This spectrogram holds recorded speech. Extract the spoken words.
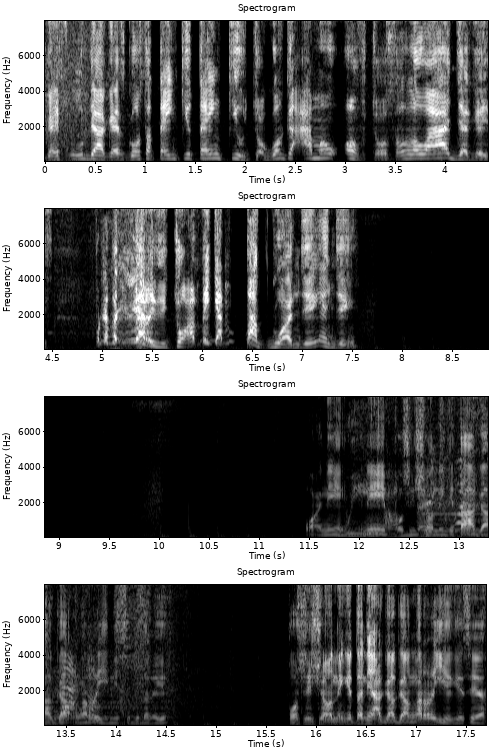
Guys, udah guys, gak usah thank you, thank you, cok. Gua gak mau off, cok. Slow aja, guys. Bener-bener ini, cok. Sampai jam 4 gua anjing, anjing. Wah, ini ini positioning kita agak-agak ngeri ini sebenarnya, guys. Positioning kita nih agak-agak ngeri ya, guys ya.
